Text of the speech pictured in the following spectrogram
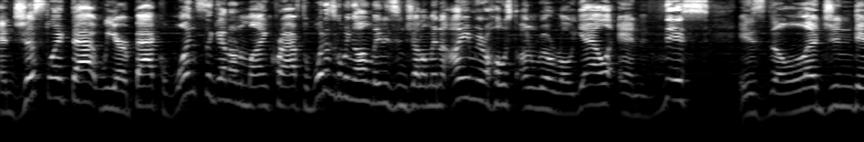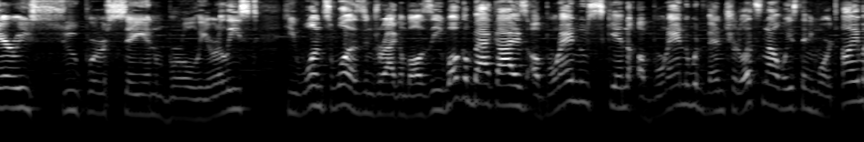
And just like that, we are back once again on Minecraft. What is going on, ladies and gentlemen? I am your host, Unreal Royale, and this is the legendary Super Saiyan Broly, or at least he once was in Dragon Ball Z. Welcome back, guys. A brand new skin, a brand new adventure. Let's not waste any more time.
